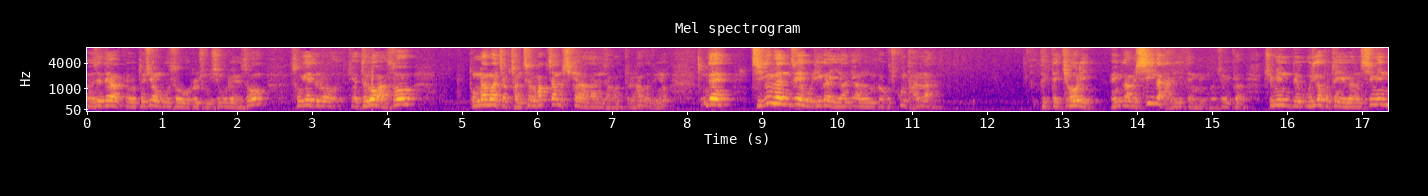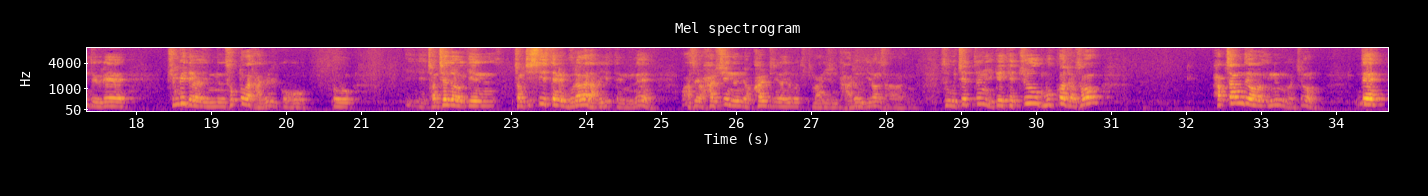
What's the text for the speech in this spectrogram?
연세대학교 도시연구소를 중심으로 해서 속에 들어, 들어와서 동남아 지역 전체를 확장시켜 나가는 작업들을 하거든요. 근데 지금 현재 우리가 이야기하는 거하고 조금 달라요. 그때 결이 왜냐하면 시기가 다르기 때문인 거죠. 그러니까 주민들 우리가 보통 얘기하는 시민들의 준비되어 있는 속도가 다를 거고 또이 전체적인 정치 시스템의 문화가 다르기 때문에 와서 할 수 있는 역할들이나 이런 것들이 많이 좀 다른 이런 상황입니다. 그래서 어쨌든 이게 이렇게 쭉 묶어져서 확장되어 있는 거죠. 근데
